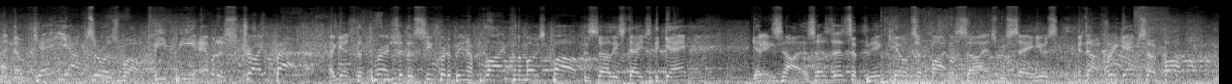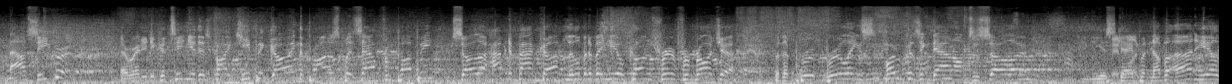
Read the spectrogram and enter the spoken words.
and they'll get Yapzor as well. VP able to strike back against the pressure the Secret have been applying for the most part of this early stage of the game. Getting Zai. That's, that's a big kill to find. As Zai, as we say, he was he's done three games so far. Now Secret. They're ready to continue this fight, keep it going. The Primal splits out from Puppey. Solo having to back up. A little bit of a heal comes through from Roger. But the Bru Brewlings focusing down onto Solo. And he escaped another earn heal,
